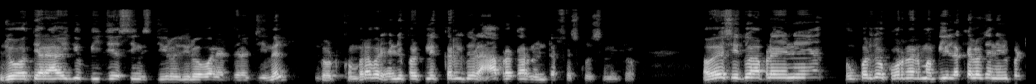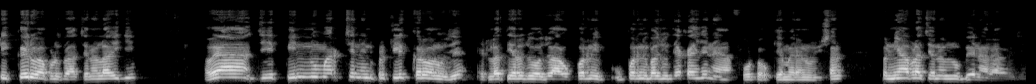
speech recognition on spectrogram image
જો અત્યારે આવી ગયું BJ sings zero zero one at the rate gmail dot com બરાબર? એની પર ક્લિક કરી લીધું આ પ્રકારનું ઇન્ટરફેસ ખુલશે મિત્રો. હવે સીધું આપણે એને ઉપર જો કોર્નરમાં બી લખેલો છે એની પર ટિક કર્યું આપણું, તો આ ચેનલ આવી ગઈ. હવે આ જે પિનનું માર્ક છે ને એની પર ક્લિક કરવાનું છે. એટલે અત્યારે જો આ ઉપરની ઉપરની બાજુ દેખાય છે ને આ ફોટો કેમેરાનું નિશાન, તો ત્યાં આપણા ચેનલનું બેનર આવે છે.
